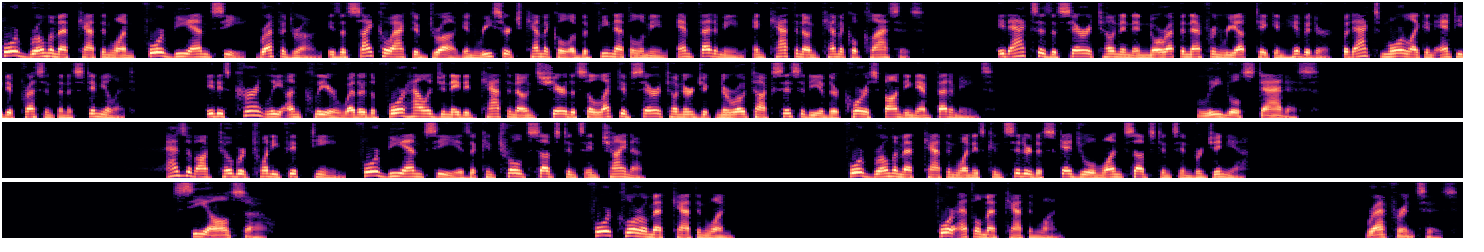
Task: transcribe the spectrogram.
4-bromomethcathinone 4-BMC, brephedrone, is a psychoactive drug and research chemical of the phenethylamine, amphetamine, and cathinone chemical classes. It acts as a serotonin and norepinephrine reuptake inhibitor, but acts more like an antidepressant than a stimulant. It is currently unclear whether the four halogenated cathinones share the selective serotonergic neurotoxicity of their corresponding amphetamines. Legal status As of October 2015, 4-BMC is a controlled substance in China. 4-bromomethcathinone is considered a Schedule I substance in Virginia. See also 4-chloromethcathinone 4-ethylmethcathinone References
